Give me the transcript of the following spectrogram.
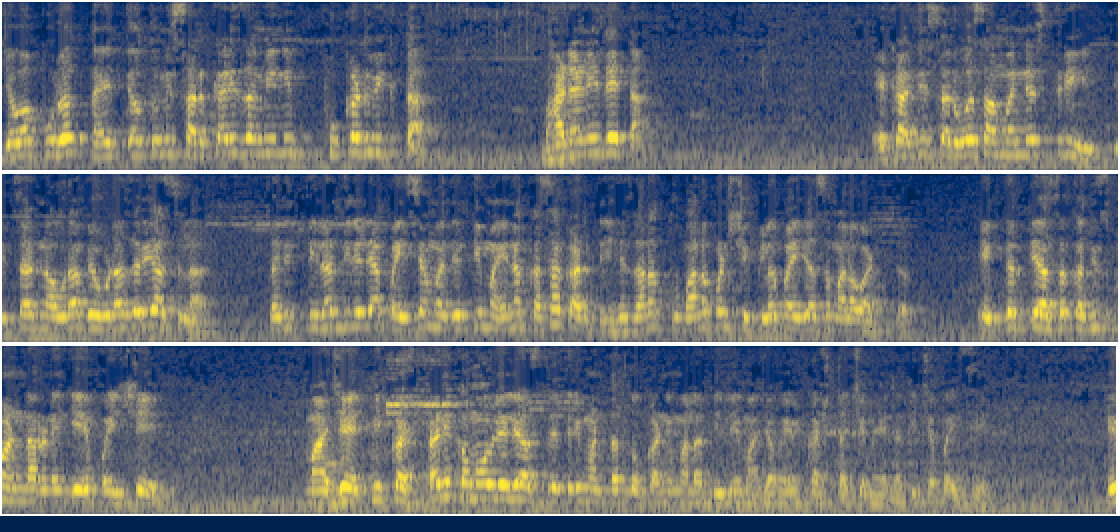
जेव्हा पुरत नाहीत तेव्हा तुम्ही सरकारी जमिनी फुकट विकता भाड्याने देता. एखादी सर्वसामान्य स्त्री तिचा नवरा बेवडा जरी असला तरी तिला दिलेल्या पैशामध्ये ती महिना कसा काढते हे जरा तुम्हाला पण शिकलं पाहिजे असं मला वाटतं. एकतर ती असं कधीच म्हणणार नाही की हे पैसे माझे आहेत मी कष्टाने कमवलेले असले तरी म्हणतात लोकांनी मला दिले माझ्या कष्टाचे मेहनतीचे पैसे. हे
